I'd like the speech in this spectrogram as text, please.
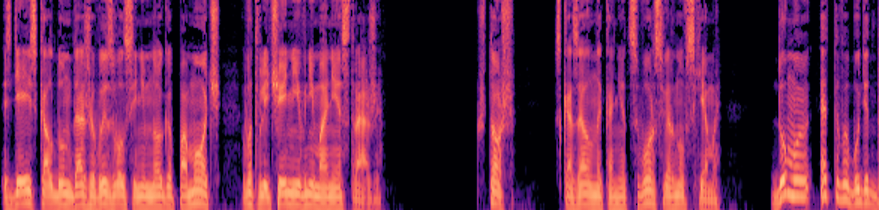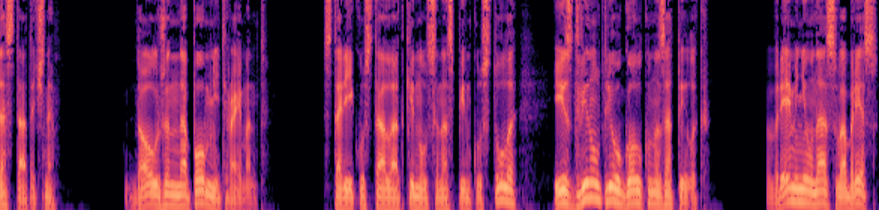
Здесь колдун даже вызвался немного помочь в отвлечении внимания стражи. «Что ж», — сказал, наконец, вор, свернув схемы, — «думаю, этого будет достаточно». «Должен напомнить, Раймонд». Старик устало откинулся на спинку стула и сдвинул треуголку на затылок. Времени у нас в обрез.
